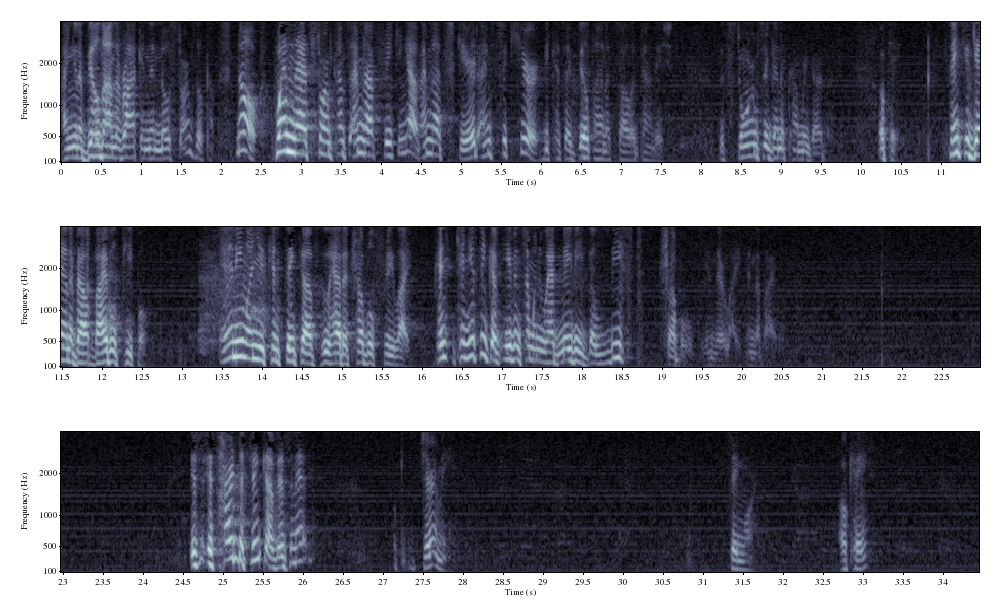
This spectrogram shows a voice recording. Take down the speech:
I'm going to build on the rock and then no storms will come. No, when that storm comes, I'm not freaking out. I'm not scared. I'm secure because I built on a solid foundation. The storms are going to come regardless. Okay, think again about Bible people. Anyone you can think of who had a trouble free life. Can, can you think of even someone who had maybe the least troubles in their life in the Bible? It's, it's hard to think of, isn't it? Okay, Jeremy. Say more. Okay.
